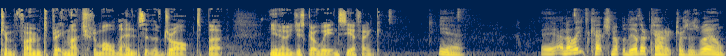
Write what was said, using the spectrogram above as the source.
confirmed pretty much from all the hints that they've dropped, but you know, you just got to wait and see. I think. Yeah, uh, and I liked catching up with the other characters as well.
